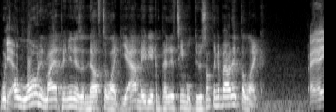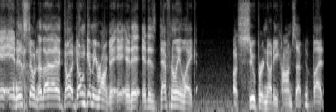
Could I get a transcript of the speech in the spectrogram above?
which Yeah. alone, in my opinion, is enough to like, yeah, maybe a competitive team will do something about it, but like, I- I- It is still don't don't get me wrong. It, it it it is definitely like a super nutty concept, but.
